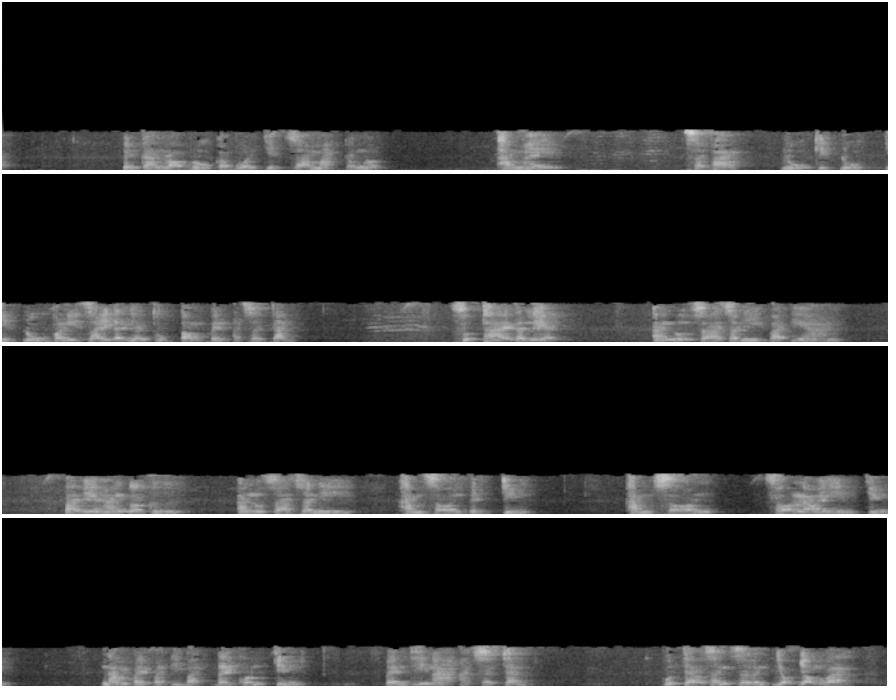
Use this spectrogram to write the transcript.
เป็นการรอบรู้กระบวนจิตสามารถกำหนดทำให้สภาพรู้กิจรู้จิตรู้ปณิสัยได้อย่างถูกต้องเป็นอัศจรรย์สุดท้ายท่านเรียกอนุสาสนีปฏิหารปฏิหารก็คืออนุสาสนีคำสอนเป็นจริงคำสอนสอนแล้วให้เห็นจริงนำไปปฏิบัติได้ผลจริง เป็นที่น่าอัศจรรย์พุทธเจ้าสรรเสริญยกย่องว่า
